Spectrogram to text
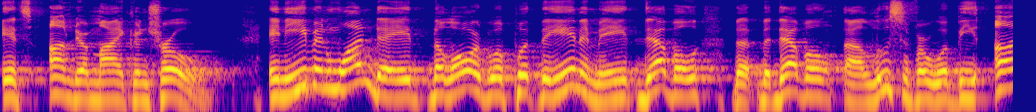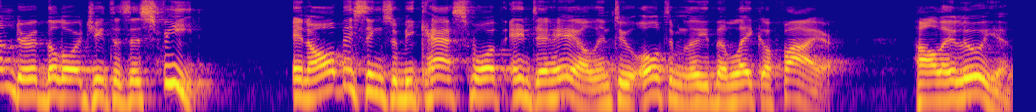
it's under my control and even one day, the Lord will put the enemy, devil, the, the devil, uh, Lucifer, will be under the Lord Jesus' feet. And all these things will be cast forth into hell, into ultimately the lake of fire. Hallelujah.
